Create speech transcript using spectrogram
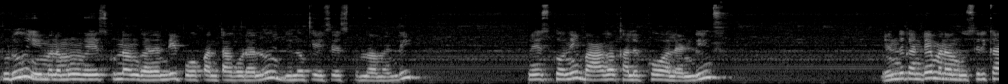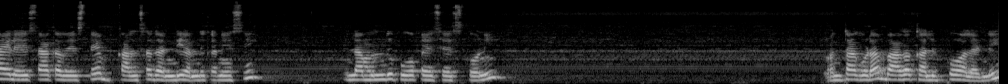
ఇప్పుడు మనము వేసుకున్నాం కదండి పోపు అంతా కూడాను. ఇందులోకి వేసేసుకుందామండి. వేసుకొని బాగా కలుపుకోవాలండి. ఎందుకంటే మనం ఉసిరికాయలు వేసాక వేస్తే కలసదండి అందుకనేసి. ఇలా ముందు పోపు వేసేసుకొని. అంతా కూడా బాగా కలుపుకోవాలండి.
